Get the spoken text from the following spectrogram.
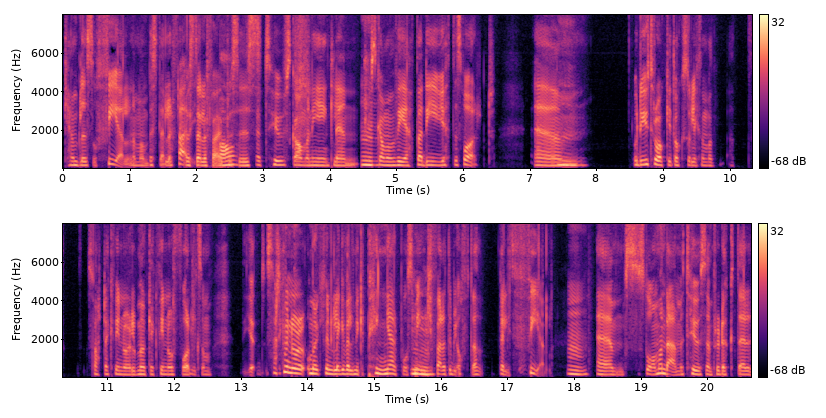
kan bli så fel när man beställer färg. Beställer färg, Ja. precis. Att hur ska man egentligen hur ska man veta? Det är ju jättesvårt. Ehm, Och det är ju tråkigt också liksom att, att svarta kvinnor eller mörka kvinnor får liksom Svarta kvinnor och mörka kvinnor lägger väldigt mycket pengar på smink för att det blir ofta väldigt fel. Mm. Ehm, så står man där med tusen produkter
